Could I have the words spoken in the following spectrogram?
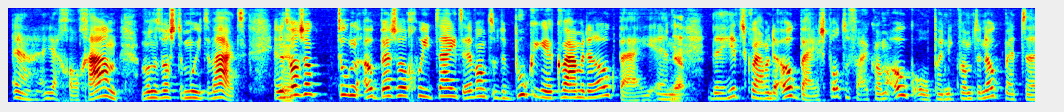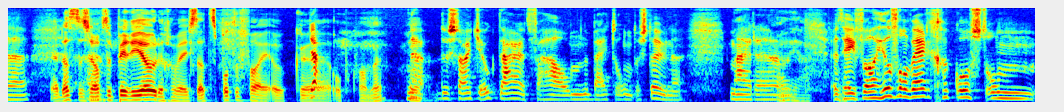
eh, ja, ja, gewoon gaan. Want het was de moeite waard. En het Ja. was ook toen ook best wel een goede tijd. Hè? Want de boekingen kwamen er ook bij. En Ja. de hits kwamen er ook bij. Spotify kwam ook op. En die kwam toen ook met... Ja, dat is dezelfde periode geweest dat Spotify ook Ja. opkwam, hè? ja, dus daar had je ook daar het verhaal om erbij te ondersteunen. Maar Oh, ja. het heeft wel heel veel werk gekost om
